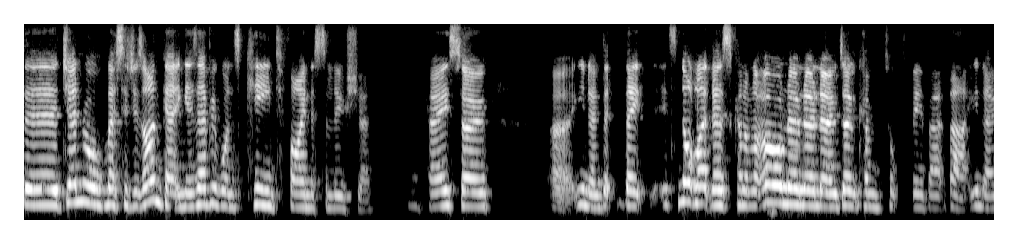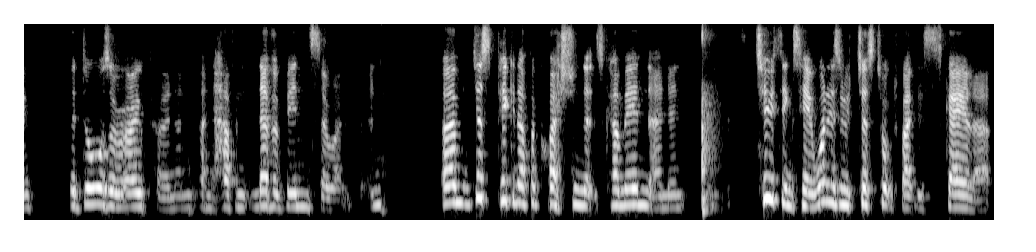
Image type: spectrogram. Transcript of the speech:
the general messages I'm getting is everyone's keen to find a solution. Okay, so uh, you know that they, it's not like there's kind of like, oh no, no, no, don't come talk to me about that. You know, the doors are open and, and haven't never been so open. Um, just picking up a question that's come in and, two things here. One is we've just talked about this scale up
